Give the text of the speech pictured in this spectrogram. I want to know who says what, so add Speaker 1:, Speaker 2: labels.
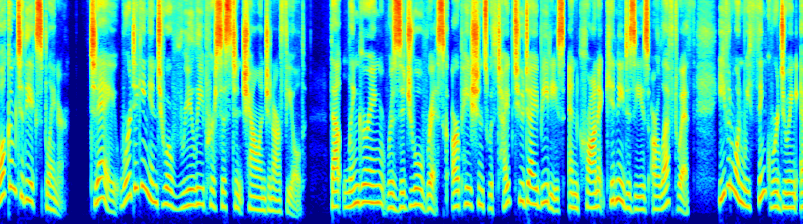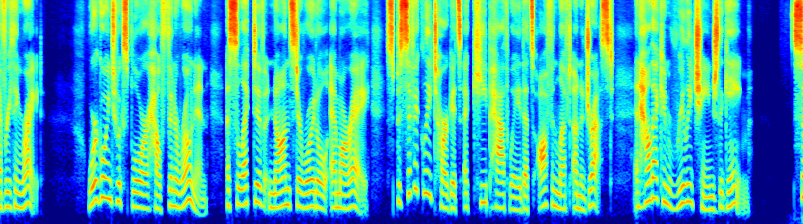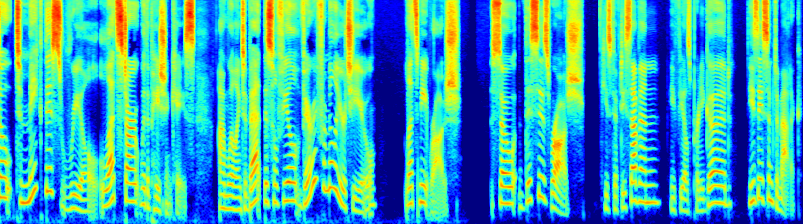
Speaker 1: Welcome to The Explainer. Today, we're digging into a really persistent challenge in our field that lingering residual risk our patients with type 2 diabetes and chronic kidney disease are left with, even when we think we're doing everything right. We're going to explore how finerenone, a selective non-steroidal MRA, specifically targets a key pathway that's often left unaddressed, and how that can really change the game. So, to make this real, let's start with a patient case. I'm willing to bet this will feel very familiar to you. Let's meet Raj. So, this is Raj. He's 57, he feels pretty good, he's asymptomatic.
